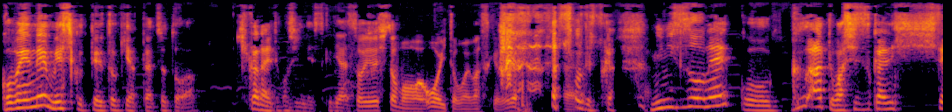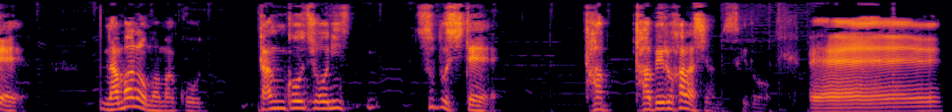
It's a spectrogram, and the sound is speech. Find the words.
ごめんね、飯食ってる時やったらちょっと聞かないでほしいんですけど。いや、そういう人も多いと思いますけどね。そうですか。ミミズをね、こう、ぐわーってわしづかにして、生のままこう、団子状に潰して、た、食べる話なんですけど、え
